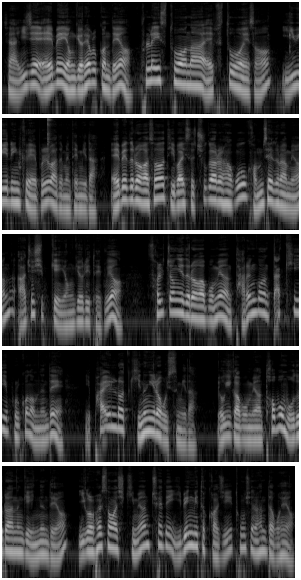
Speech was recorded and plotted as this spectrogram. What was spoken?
자, 이제 앱에 연결해 볼 건데요. Play Store나 App Store에서 eWeLink 앱을 받으면 됩니다. 앱에 들어가서 device 추가를 하고 검색을 하면 아주 쉽게 연결이 되고요. 설정에 들어가 보면 다른 건 딱히 볼 건 없는데 이 파일럿 기능이라고 있습니다. 여기 가보면 터보 모드라는 게 있는데요. 이걸 활성화시키면 최대 200m까지 통신을 한다고 해요.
